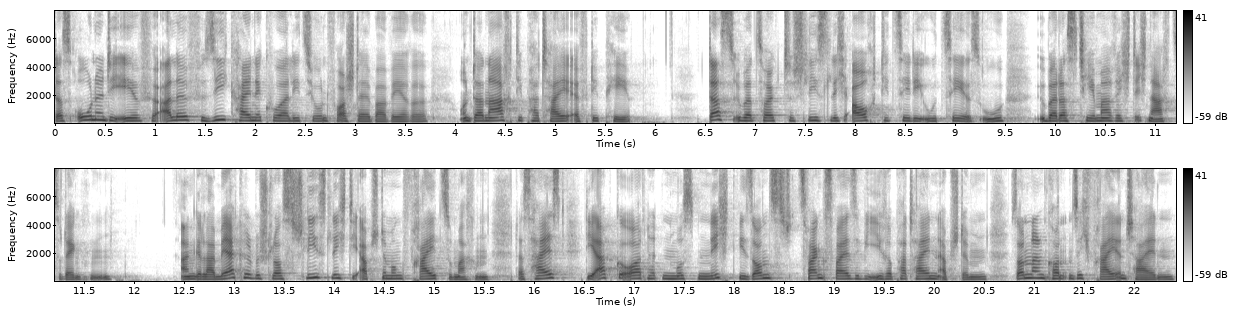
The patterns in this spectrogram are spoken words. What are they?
dass ohne die Ehe für alle für sie keine Koalition vorstellbar wäre, und danach die Partei FDP. Das überzeugte schließlich auch die CDU-CSU, über das Thema richtig nachzudenken. Angela Merkel beschloss schließlich, die Abstimmung frei zu machen. Das heißt, die Abgeordneten mussten nicht wie sonst zwangsweise wie ihre Parteien abstimmen, sondern konnten sich frei entscheiden.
